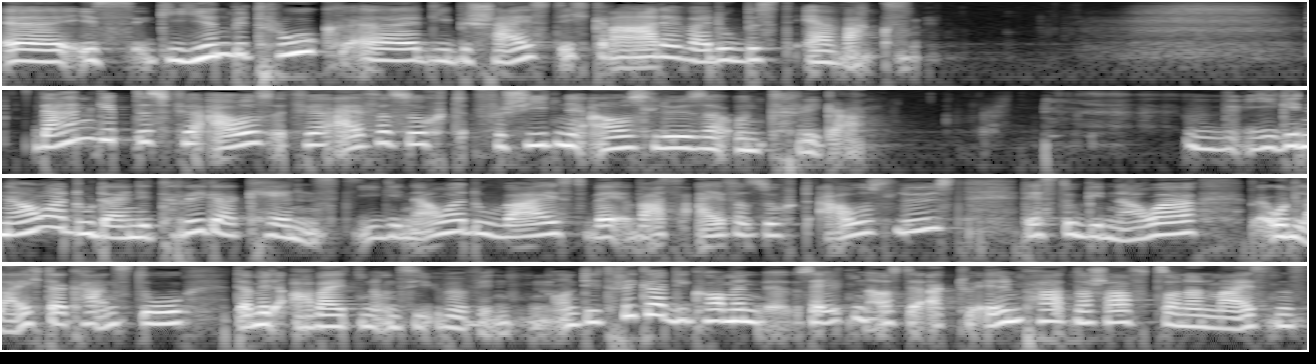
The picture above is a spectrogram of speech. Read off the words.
äh, ist Gehirnbetrug, äh, die bescheißt dich gerade, weil du bist erwachsen. Dann gibt es für, Aus, für Eifersucht verschiedene Auslöser und Trigger je genauer du deine Trigger kennst, je genauer du weißt, was Eifersucht auslöst, desto genauer und leichter kannst du damit arbeiten und sie überwinden. Und die Trigger, die kommen selten aus der aktuellen Partnerschaft, sondern meistens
